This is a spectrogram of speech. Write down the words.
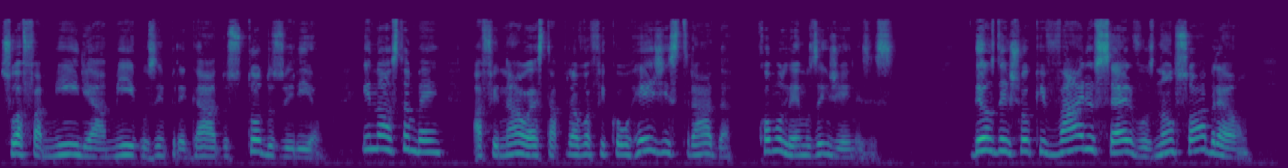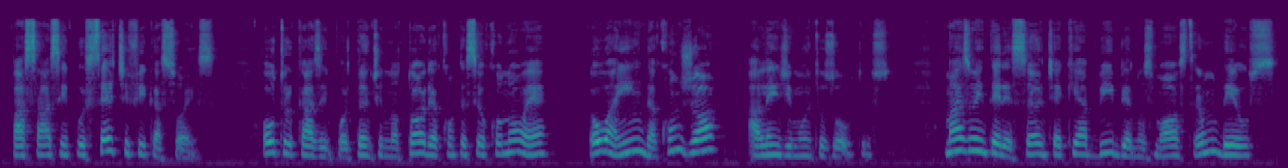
sua família, amigos, empregados, todos viriam. E nós também, afinal, esta prova ficou registrada, como lemos em Gênesis. Deus deixou que vários servos, não só Abraão, passassem por certificações. Outro caso importante e notório aconteceu com Noé, ou ainda com Jó, além de muitos outros. Mas o interessante é que a Bíblia nos mostra um Deus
